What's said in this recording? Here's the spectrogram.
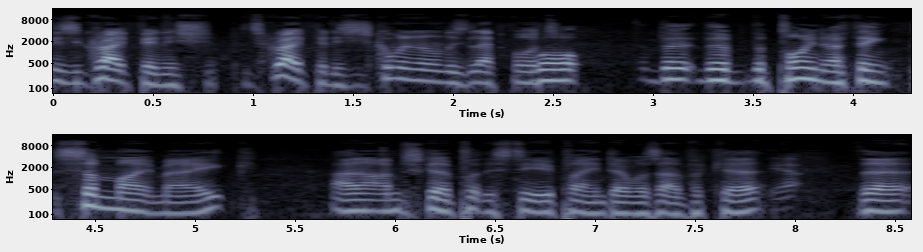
it's a great finish. It's a great finish. He's coming in on his left foot. Well, the, the the point I think some might make, and I'm just going to put this to you, playing devil's advocate, Yep. that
